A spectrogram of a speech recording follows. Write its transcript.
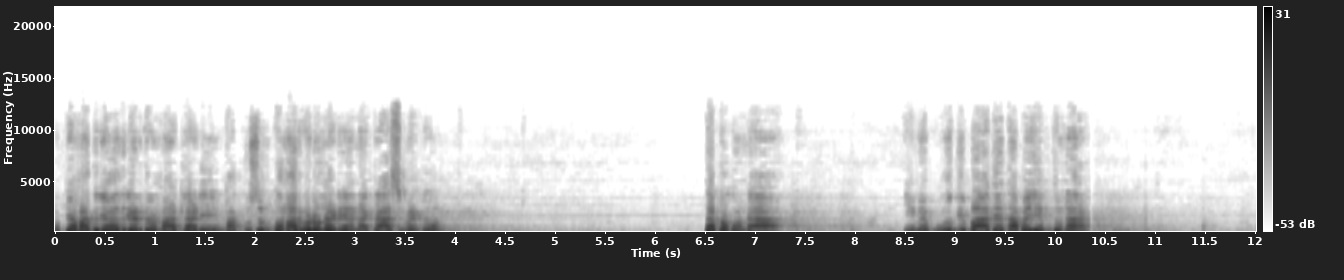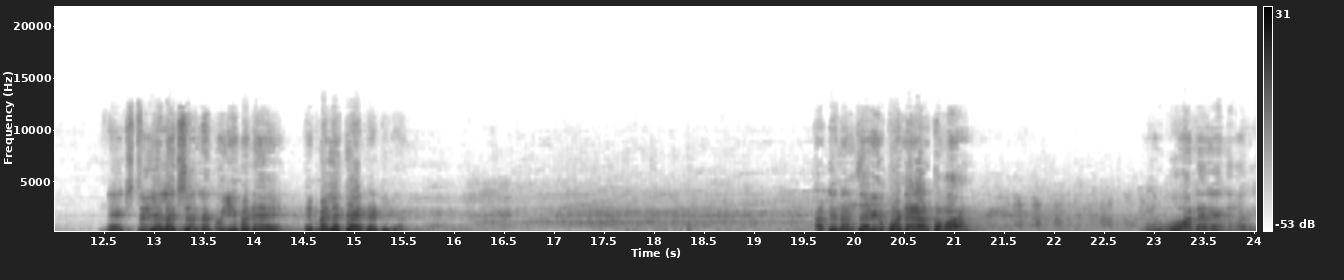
ముఖ్యమంత్రి రేవంత్ రెడ్డితో మాట్లాడి మా కుసుమ్ కుమార్ కూడా ఉన్నాడు నా క్లాస్మేట్. తప్పకుండా ఈమె పూర్తి బాధ్యత అప్ప చెప్తున్నా. నెక్స్ట్ ఎలక్షన్లకు ఈమెనే ఎమ్మెల్యే క్యాండిడేట్గా అంటే నన్ను జరిగిపోండి అని అర్థమా? మరి ఓ అన్నారేంది మరి?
